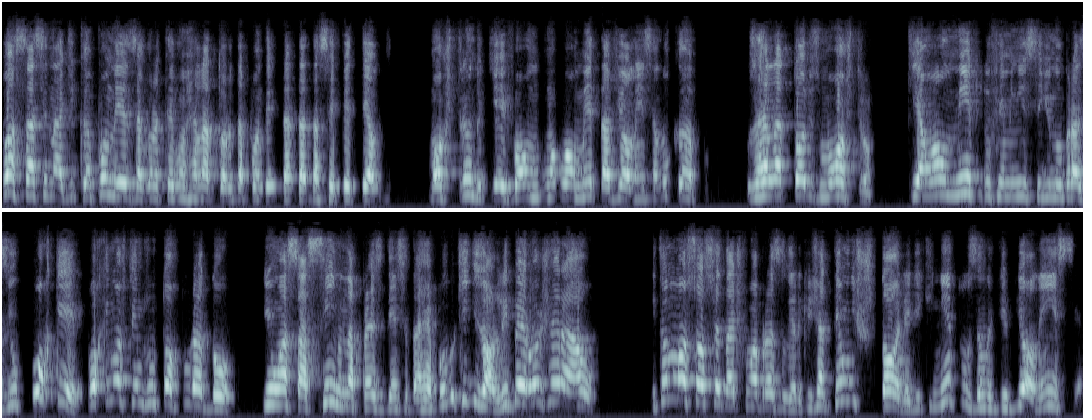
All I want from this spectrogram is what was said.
do assassinato de camponeses. Agora teve um relatório da, da, da CPT mostrando que houve um aumento da violência no campo. Os relatórios mostram que há um aumento do feminicídio no Brasil. Por quê? Porque nós temos um torturador e um assassino na presidência da República que diz, ó, liberou geral. Então, numa sociedade como a brasileira, que já tem uma história de 500 anos de violência,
